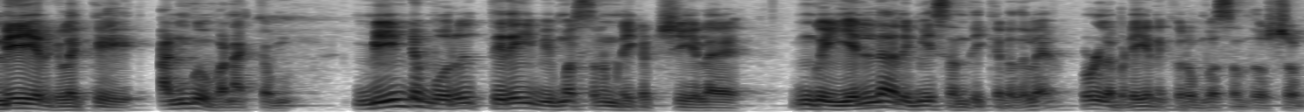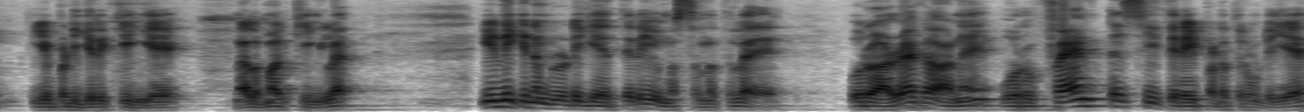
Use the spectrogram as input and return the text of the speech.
நேயர்களுக்கு அன்பு வணக்கம். மீண்டும் ஒரு திரை விமர்சனம் நிகழ்ச்சியில் உங்கள் எல்லாருமே சந்திக்கிறதுல உள்ளபடி எனக்கு ரொம்ப சந்தோஷம். எப்படி இருக்கீங்க? நலமாக இருக்கீங்களா? இன்றைக்கி நம்மளுடைய திரை விமர்சனத்தில் ஒரு அழகான ஒரு ஃபேண்டசி திரைப்படத்தினுடைய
